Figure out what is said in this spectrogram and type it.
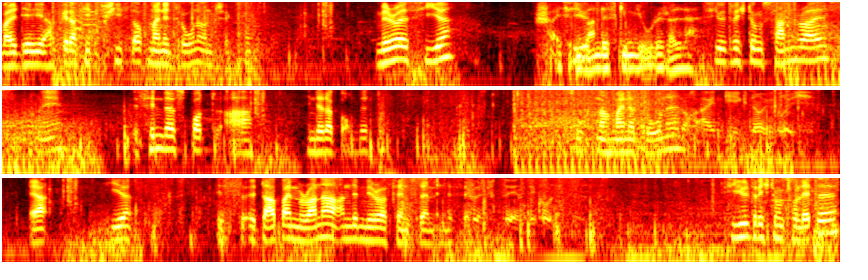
weil die, hab gedacht, die schießt auf meine Drohne und checkt sie. Mirror ist hier, Scheiße, die. Wand ist gemutet, Alter. zielt Richtung Sunrise. Ist hinter Spot A. Hinter der Bombe. Sucht nach meiner Drohne. Noch ein Gegner übrig. Ja. Hier. Ist äh, da beim Runner an dem Mirror-Fenster im Endeffekt. 15 Sekunden. Zielt Richtung Toilette.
